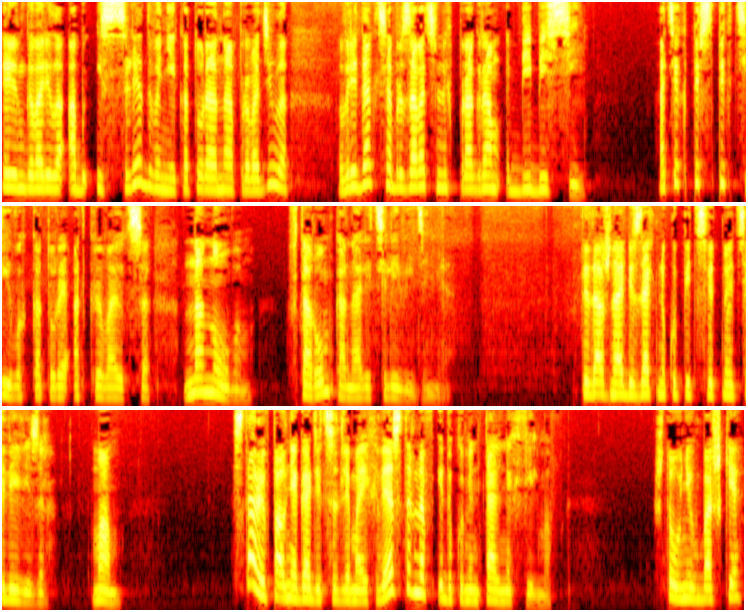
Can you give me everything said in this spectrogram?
Хелен говорила об исследовании, которое она проводила в редакции образовательных программ BBC, о тех перспективах, которые открываются на новом, втором канале телевидения. «Ты должна обязательно купить цветной телевизор, мам. Старый вполне годится для моих вестернов и документальных фильмов. Что у них в башке?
